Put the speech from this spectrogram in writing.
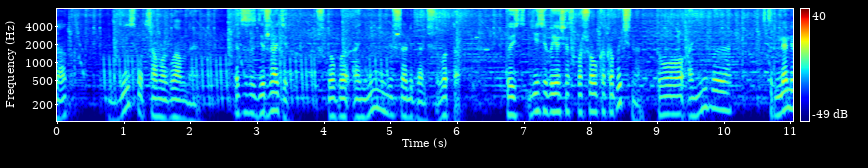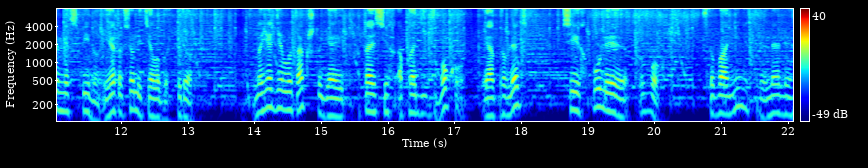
Так, здесь вот самое главное, это задержать их, чтобы они не мешали дальше. Вот так. То есть, если бы я сейчас пошел как обычно, то они бы стреляли мне в спину, и это все летело бы вперед. Но я делаю так, что я пытаюсь их обходить сбоку и отправлять все их пули в бок, чтобы они не стреляли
